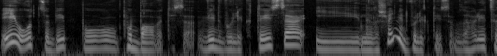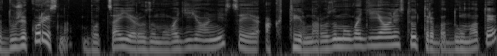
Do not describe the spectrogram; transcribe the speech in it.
і от собі по- побавитися, відволіктися, і не лише відволіктися, взагалі це дуже корисно, бо це є розумова діяльність, це є активна розумова діяльність. Тут треба думати.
